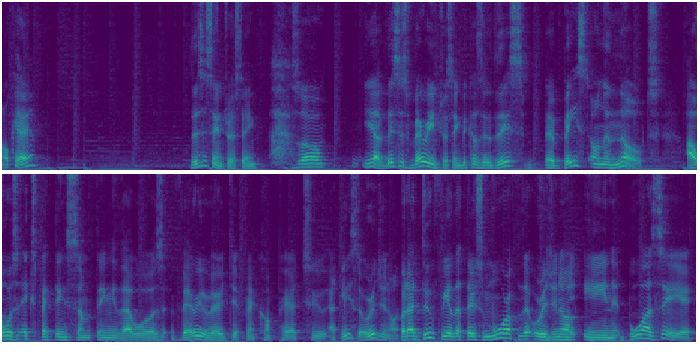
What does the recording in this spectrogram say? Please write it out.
Okay, this is interesting. So yeah, this is very interesting because this, uh, based on the notes, I was expecting something that was very, very different compared to at least the original. But I do feel that there's more of the original in Boisé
